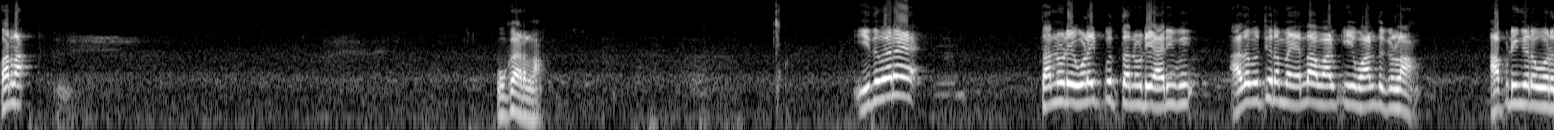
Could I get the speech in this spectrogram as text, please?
வரலாம். உட்காரலாம். இதுவரை தன்னுடைய உழைப்பு தன்னுடைய அறிவு அதை வச்சு நம்ம எல்லா வாழ்க்கையும் வாழ்ந்துக்கலாம் அப்படிங்கிற ஒரு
